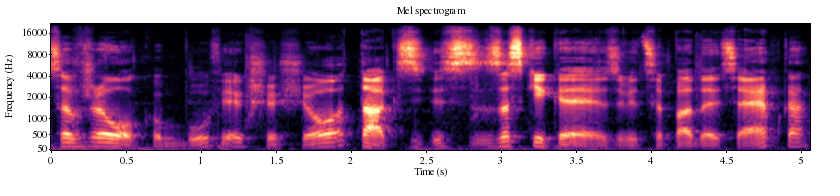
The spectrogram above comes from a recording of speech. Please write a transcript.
це вже око був, якщо що. Так, за скільки звідси падає ця емка?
